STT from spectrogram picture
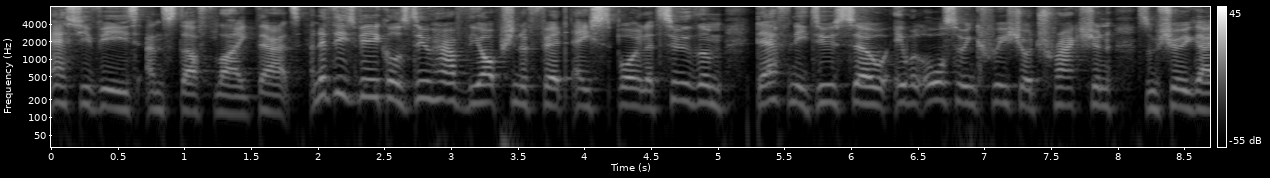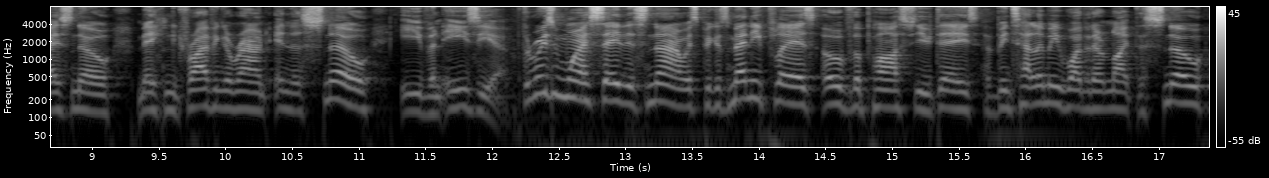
SUVs, and stuff like that. And if these vehicles do have the option to fit a spoiler to them, definitely do so. It will also increase your traction, as I'm sure you guys know, making driving around in the snow even easier. The reason why I say this now is because many players over the past few days have been telling me why they don't like the snow,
